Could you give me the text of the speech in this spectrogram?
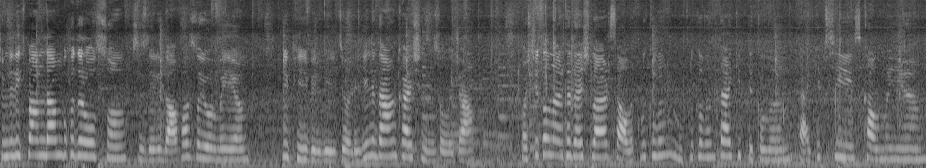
Şimdilik benden bu kadar olsun. Sizleri daha fazla yormayayım. Yepyeni bir video ile yeniden karşınızda olacağım. Hoşçakalın arkadaşlar. Sağlıklı kalın, mutlu kalın, takipte kalın. Takipsiz kalmayın.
